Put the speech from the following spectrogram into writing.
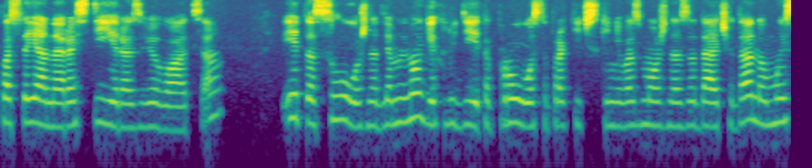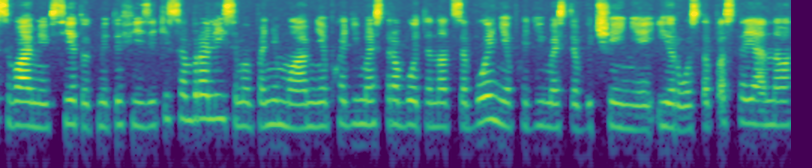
постоянно расти и развиваться, это сложно, для многих людей это просто практически невозможная задача, да, но мы с вами все тут метафизики собрались, и мы понимаем необходимость работы над собой, необходимость обучения и роста постоянного.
